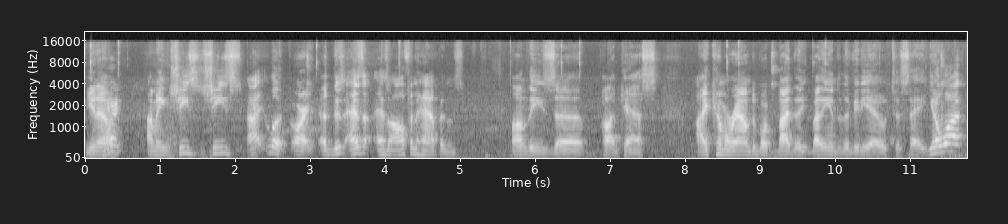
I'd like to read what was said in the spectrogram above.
You know, right. I mean, she's she's. I look all right. uh, This as as often happens on these uh, podcasts. I come around to by the by the end of the video to say, you know what?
